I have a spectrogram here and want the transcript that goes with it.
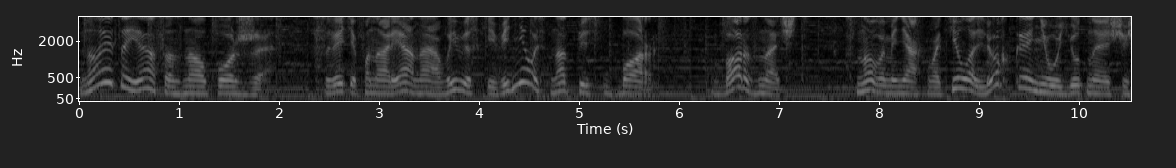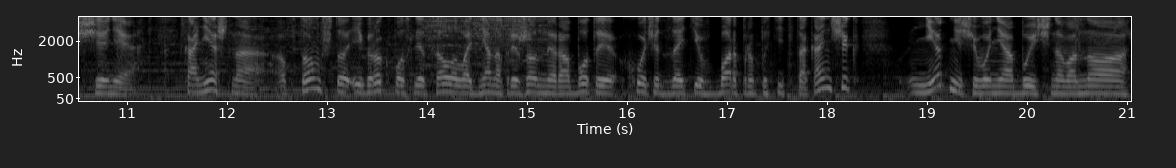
Но это я осознал позже. В свете фонаря на вывеске виднелась надпись «Бар». «Бар» значит. Снова меня охватило легкое неуютное ощущение. Конечно, в том, что игрок после целого дня напряженной работы хочет зайти в бар пропустить стаканчик, нет ничего необычного, но...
